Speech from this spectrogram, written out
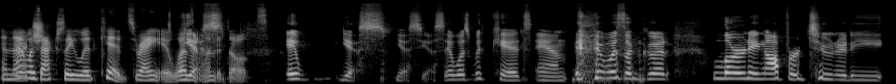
And that was actually with kids, right? It wasn't Yes. with adults. It yes, yes, yes. It was with kids and it was a good learning opportunity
